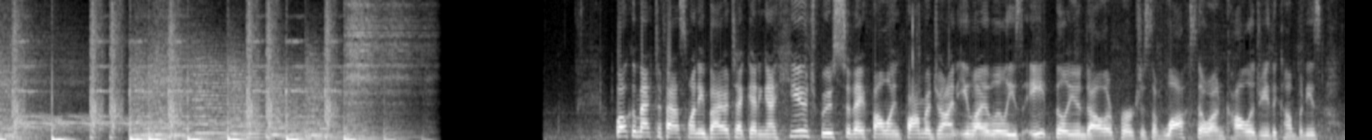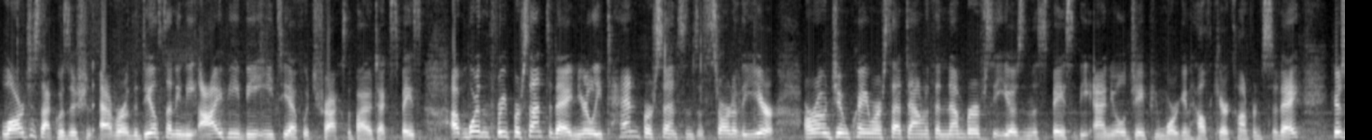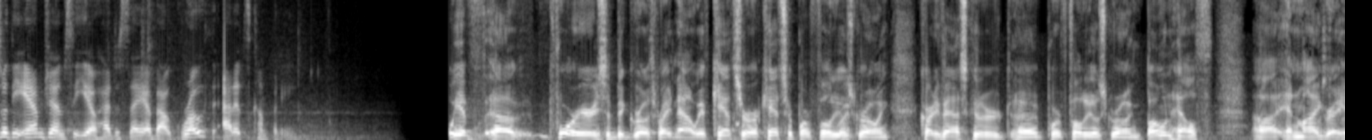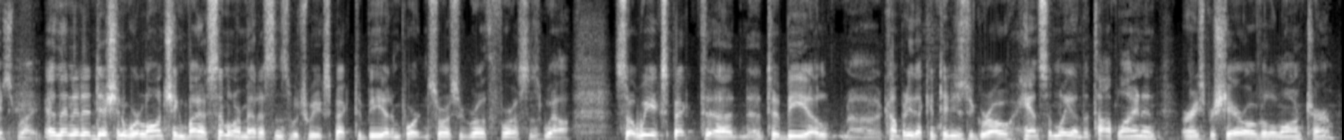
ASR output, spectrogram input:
Welcome back to Fast Money. Biotech getting a huge boost today following pharma giant Eli Lilly's $8 billion purchase of Loxo Oncology, the company's largest acquisition ever. The deal sending the IBB ETF, which tracks the biotech space, up more than 3% today, nearly 10% since the start of the year. Our own Jim Cramer sat down with a number of CEOs in the space at the annual JP Morgan Healthcare Conference today. Here's what the Amgen CEO had to say about growth at its company. We have uh, four areas of big growth right now. We have cancer. Our cancer portfolio is growing. Cardiovascular uh, portfolio is growing. Bone health uh, and migraine. That's right. And then in addition, we're launching biosimilar medicines, which we expect to be an important source of growth for us as well. So we expect uh, to be a, uh company that continues to grow handsomely on the top line and earnings per share over the long term.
